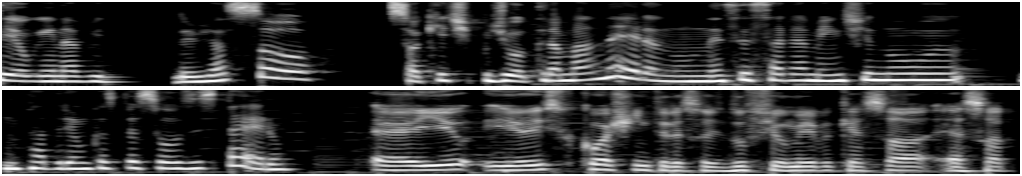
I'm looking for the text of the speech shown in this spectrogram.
ser alguém na vida. Eu já sou. Só que, tipo, de outra maneira, não necessariamente no, no padrão que as pessoas esperam. É, e, e é isso que eu achei interessante do filme, porque essa, essa.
